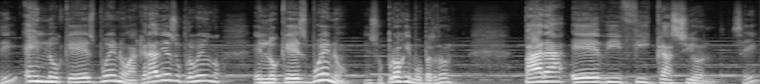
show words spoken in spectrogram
en lo que es bueno, agrade a su prójimo en lo que es bueno, en su prójimo, perdón, para edificación, ¿sí?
